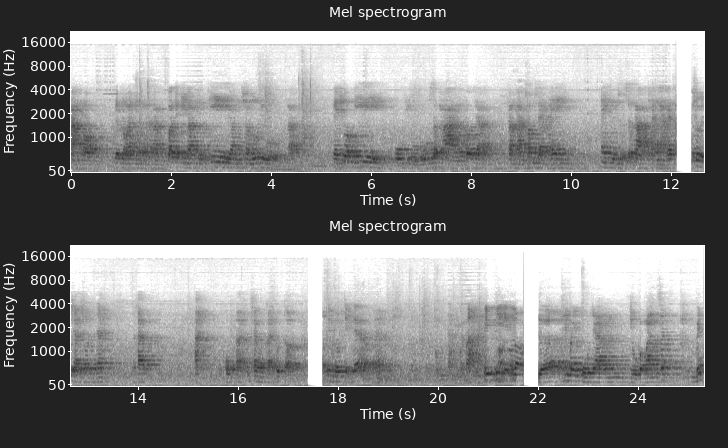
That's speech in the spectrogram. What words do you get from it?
ทางออกเรียบร้อยหมดแล้วนะครับ ก็จะมีบางจุดที่ยังชำรุดอยู่ครับในช่วงที่ปูผิวสะพานแล้วก็จะทำการซ่อมแซมให้ให้คืนสู่สภาพใช้งานได้ช่วยประชาชนนะนะครับอะผมอะช่างโอกาสพูดต่อเป็นโปรเจกต์แล้วนะอะที่ที่เห็นรอเหลือที่ไม่ปูยางอยู่ประมาณสักเม็ด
